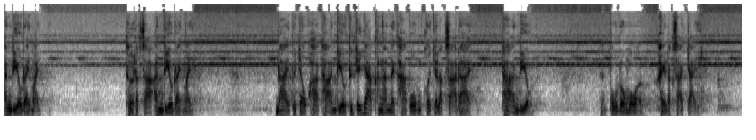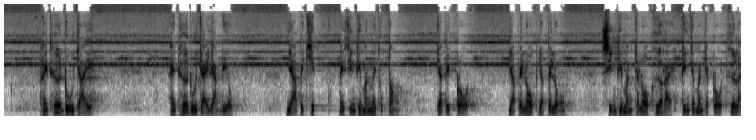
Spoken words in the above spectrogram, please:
อันเดียวได้ไหม เธอรักษาอันเดียวได้ไหม ได้พระเจ้าผ่าถ้าอันเดียวถึงจะยากขนาดไหนข้าพระองค์ก็จะรักษาได้ ถ้าอันเดียวพระพุทธองค์บอกว่าให้รักษาใจ ให้เธอดูใจ ให้เธอดูใจอย่างเดียว อย่าไปคิดในสิ่งที่มันไม่ถูกต้อง อย่าไปโกรธ อย่าไปโลภอย่าไปหลง สิ่งที่มันจะโลภคืออะไรถึงจะมันจะโกรธคืออะไร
